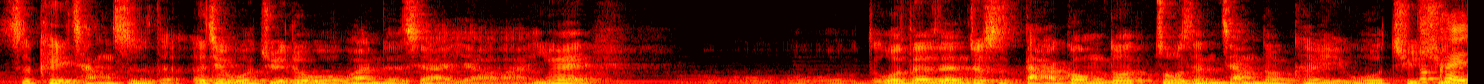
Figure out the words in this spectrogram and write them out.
是可以尝试的，而且我觉得我弯得下腰啊，因为我的人就是打工都做成这样都可以，我去学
